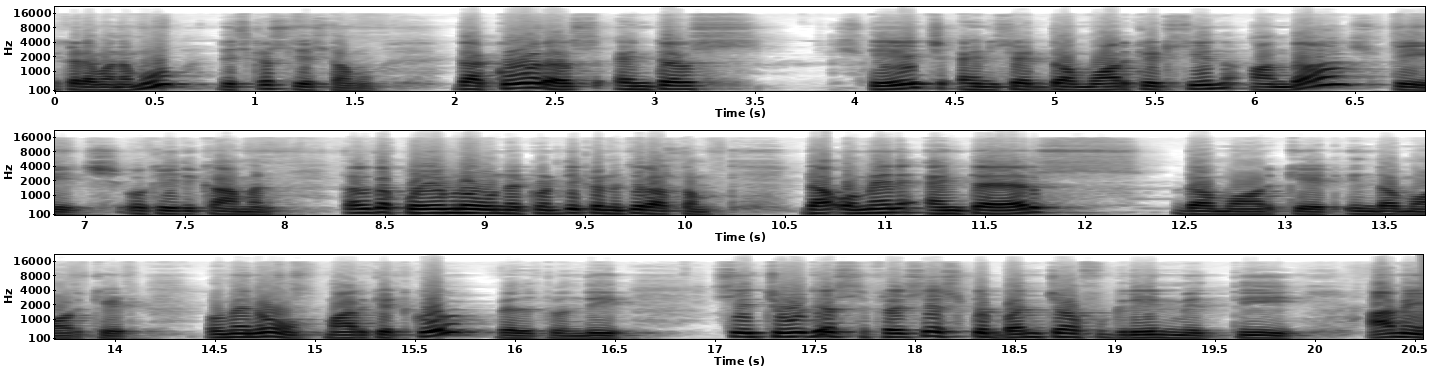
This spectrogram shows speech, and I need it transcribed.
ఇక్కడ మనము డిస్కస్ చేస్తాము. The chorus enters stage and set the market scene on the stage okay ఇది కామన్ తర్వాత పోయంలో ఉన్నటువంటిది ఇక్కడ నుంచి రాస్తాం. The woman enters the market in the market woman మార్కెట్కు వెళ్తుంది. She chooses freshest bunch of green methi ఆమె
